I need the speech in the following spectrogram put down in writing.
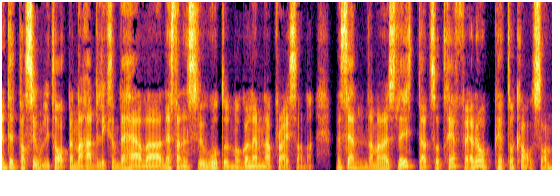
inte ett personligt hat, men man hade liksom det här var nästan en svordom att gå och lämna pricerna. Men sen när man hade slutat så träffade jag då Peter Karlsson.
